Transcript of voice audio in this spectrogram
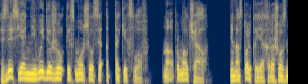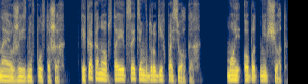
Здесь я не выдержал и сморщился от таких слов, но промолчал. Не настолько я хорошо знаю жизнь в пустошах и как оно обстоит с этим в других поселках. Мой опыт не в счет.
